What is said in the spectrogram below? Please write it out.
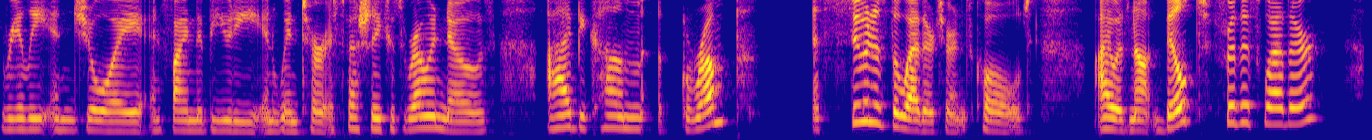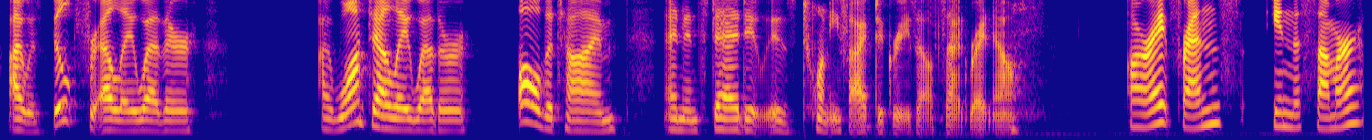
really enjoy and find the beauty in winter, especially because Rowan knows I become a grump as soon as the weather turns cold. I was not built for this weather. I was built for LA weather. I want LA weather all the time, and instead it is 25 degrees outside right now. All right, friends. In the summer,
